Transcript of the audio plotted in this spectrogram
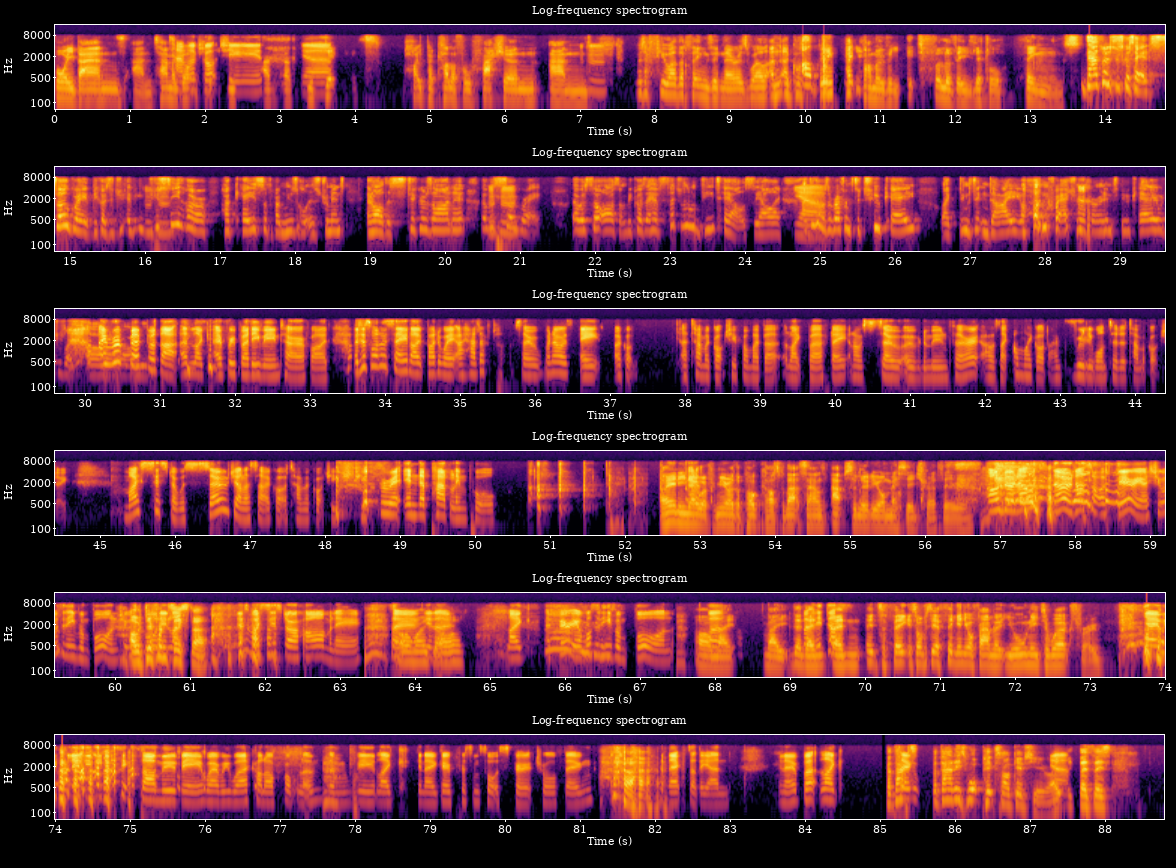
boy bands and Tamagotchi, Tamagotchis. and the yeah. ridiculous, hyper colourful fashion, and Mhm. there's a few other things in there as well. And of course, Oh. being a Pixar movie, it's full of these little things. That's what I was just gonna say. It's so great because did you, if you, did you see her her case of her musical instrument and all the stickers on it? That was so Mhm. great. That was so awesome because they have such little details. You know, like Yeah. I think it was a reference to 2K, like things didn't die on Crash and Burn in 2K, which was like. I oh, remember that and like everybody being terrified. I just want to say, like, by the way, I had a so when I was eight, I got a Tamagotchi for my bir- like birthday, and I was so over the moon for it. I was like, oh my god, I really wanted a Tamagotchi. My sister was so jealous that I got a Tamagotchi. She threw it in the paddling pool. I only know her from your other podcast, but that sounds absolutely on message for Etheria. Oh no, that was no, that's not Etheria. She wasn't even born. She was Oh, different in, like, sister. This is my sister Harmony. So, oh my you god. know, Like Etheria wasn't even born. Oh but- mate, mate. Then then, it does- then it's a thing. It's obviously a thing in your family that you all need to work through. Yeah, we clearly need a Pixar movie where we work on our problems and we like, you know, go for some sort of spiritual thing connect at the end. You know, but like but that's So- but that is what Pixar gives you, right? Yeah. There's there's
